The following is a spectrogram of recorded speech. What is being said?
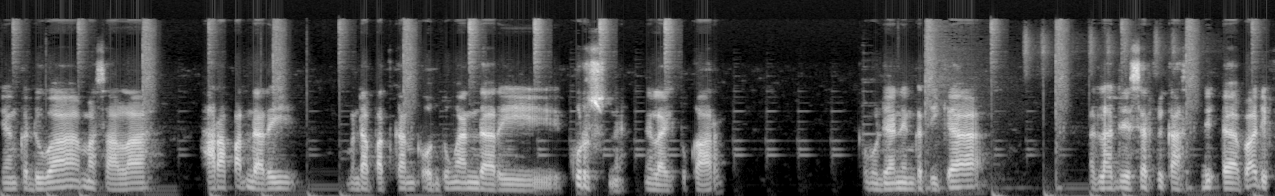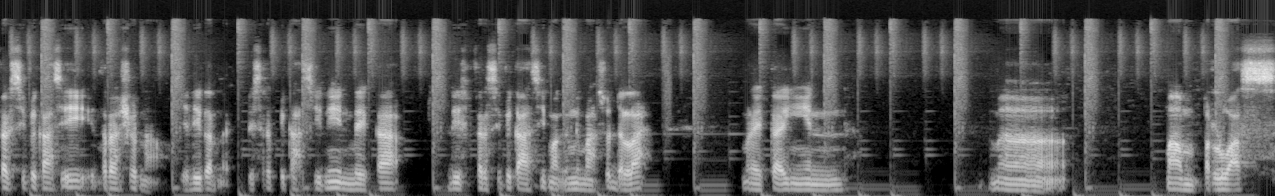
Yang kedua masalah harapan dari mendapatkan keuntungan dari kurs nilai tukar. Kemudian yang ketiga adalah diversifikasi, di, eh, apa, diversifikasi internasional. Jadi kan diversifikasi ini mereka diversifikasi yang dimaksud adalah mereka ingin me, memperluas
